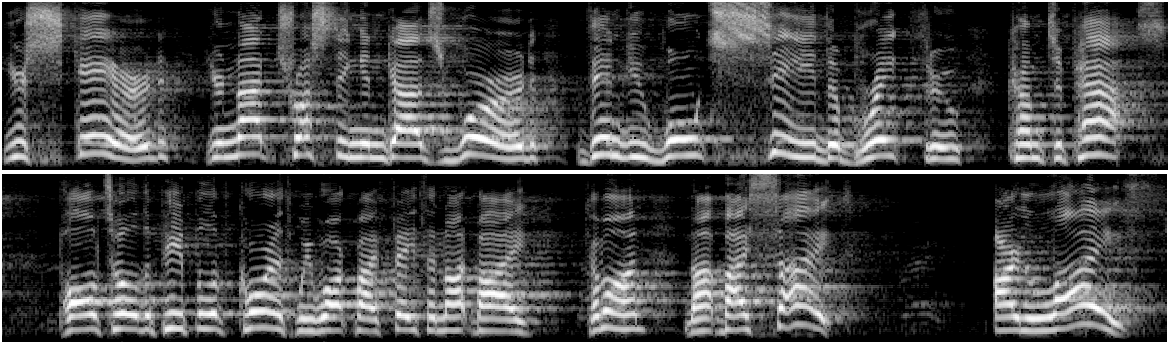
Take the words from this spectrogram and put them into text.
you're scared, you're not trusting in God's word, then you won't see the breakthrough come to pass. Paul told the people of Corinth, we walk by faith and not by, come on, not by sight. Our life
